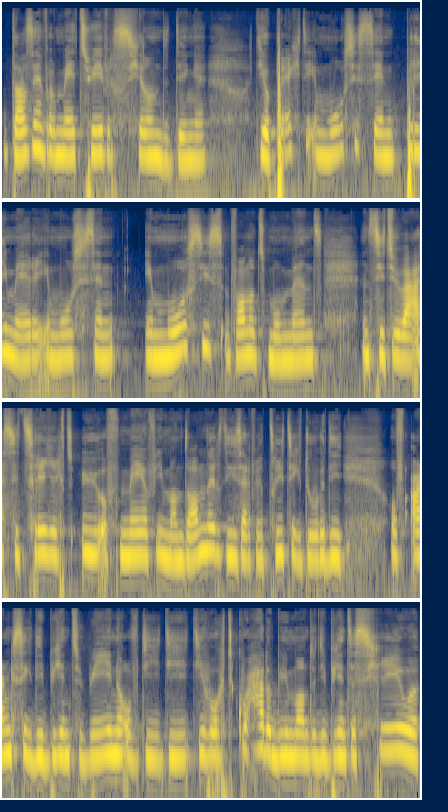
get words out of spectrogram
Dat zijn voor mij twee verschillende dingen. Die oprechte emoties zijn primaire emoties, zijn emoties van het moment. Een situatie triggert u of mij of iemand anders, die is daar verdrietig door, die, of angstig, die begint te wenen, of die, die, die wordt kwaad op iemand, die begint te schreeuwen,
